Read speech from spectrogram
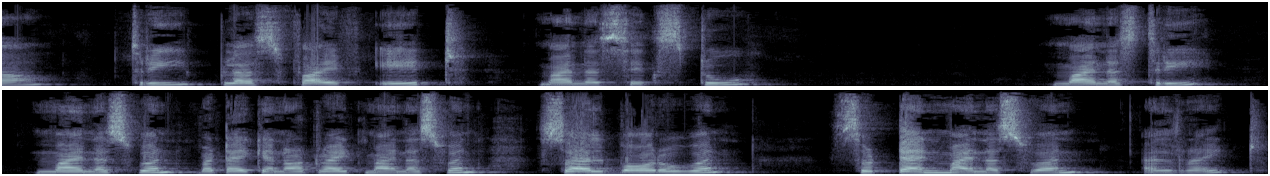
Now 3 plus 5 8 minus 6 2 minus 3 minus 1 but I cannot write minus 1 so I'll borrow 1 so 10 minus 1 I'll write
